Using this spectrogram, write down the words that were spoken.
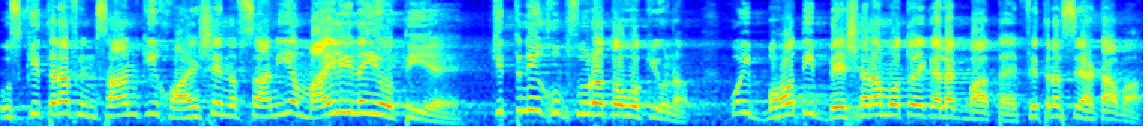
उसकी तरफ़ इंसान की ख्वाहिश, नफसानिया माइल ही नहीं होती है। कितनी खूबसूरत हो वो क्यों ना? कोई बहुत ही बेशरम हो तो एक अलग बात है, फितरत से हटा हुआ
